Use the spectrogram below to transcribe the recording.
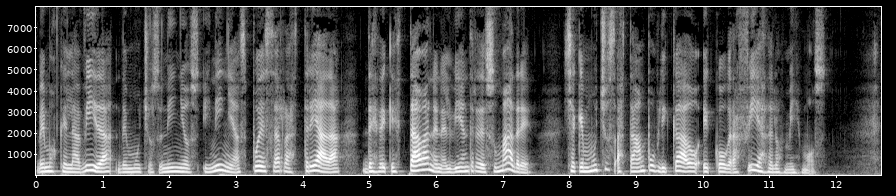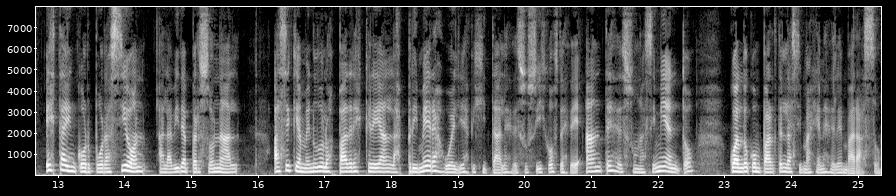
vemos que la vida de muchos niños y niñas puede ser rastreada desde que estaban en el vientre de su madre, ya que muchos hasta han publicado ecografías de los mismos. Esta incorporación a la vida personal hace que a menudo los padres crean las primeras huellas digitales de sus hijos desde antes de su nacimiento, cuando comparten las imágenes del embarazo.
